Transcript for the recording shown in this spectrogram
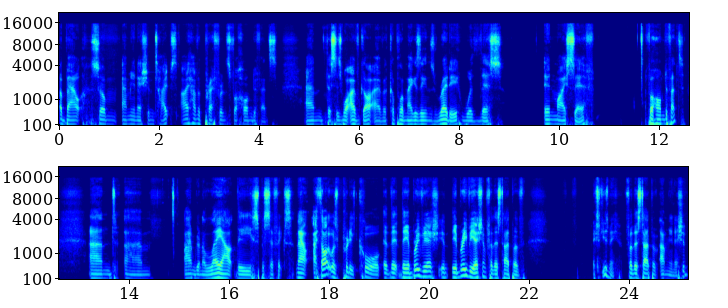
about some ammunition types, I have a preference for home defense. And this is what I've got. I have a couple of magazines ready with this in my safe for home defense. And um, I'm going to lay out the specifics. Now, I thought it was pretty cool. Uh, the the abbreviation the abbreviation for this type of excuse me for this type of ammunition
